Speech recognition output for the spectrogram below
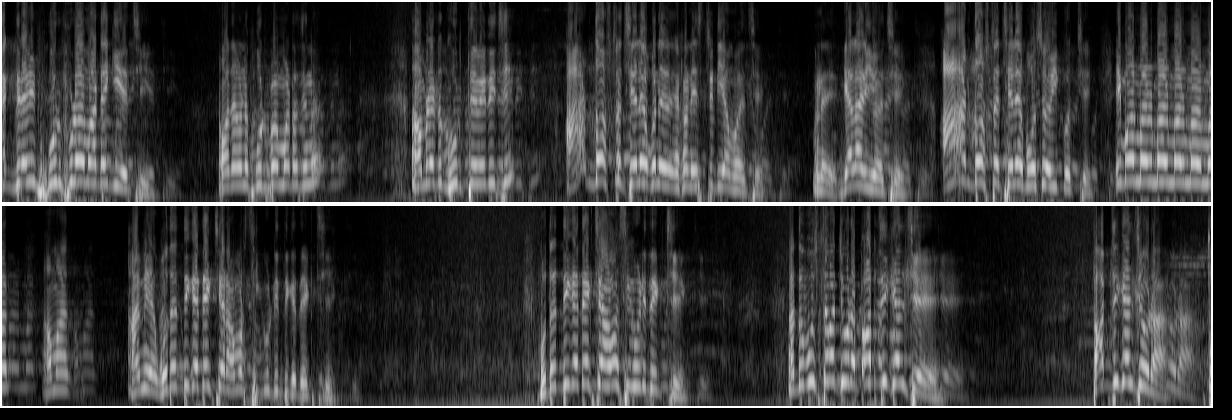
একদিন আমি ফুরফুরা মাঠে গিয়েছি। আমাদের মানে ফুটবল মাঠ আছে না? আমরা একটু ঘুরতে বেরিয়েছি। আট দশটা ছেলে ওখানে, এখন স্টেডিয়াম হয়েছে। মানে গ্যালারি হয়েছে। আট দশটা ছেলে বসে ওই করছে। এই মার মার মার মার মার মার। আমার, আমি ওদের দিকে দেখছি আর আমার সিকিউরিটির দিকে দেখছি। ওদের দিকে দেখছে আমার সিকিউরিটি দেখছি। আর তো বুঝতে পারছি ওরা পাবজি খেলছে। পাবজি খেলছে ওরা। তো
